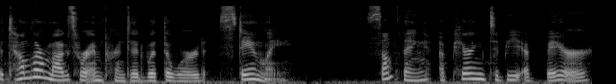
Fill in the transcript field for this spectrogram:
The tumbler mugs were imprinted with the word Stanley. Something appearing to be a bear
